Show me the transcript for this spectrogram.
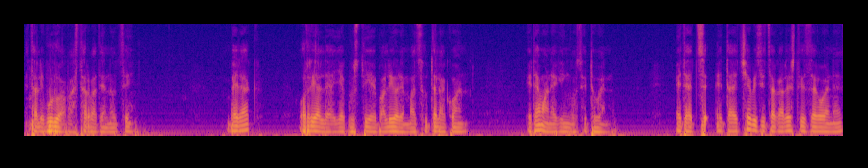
eta liburua bastar batean utzi. Berak, horri aldea guztie balioren bat zutelakoan, eraman egingo zituen. Eta, etxe, eta etxe bizitzak aresti zegoenez,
